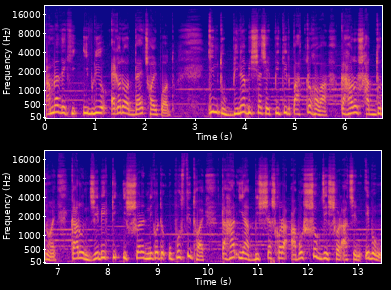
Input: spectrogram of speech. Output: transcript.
আমরা দেখি ইব্রিয় এগারো অধ্যায় ছয় পদ। কিন্তু বিনা বিশ্বাসে প্রীতির পাত্র হওয়া কাহারও সাধ্য নয়, কারণ যে ব্যক্তি ঈশ্বরের নিকটে উপস্থিত হয়, তাহার ইয়া বিশ্বাস করা আবশ্যক যে ঈশ্বর আছেন এবং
